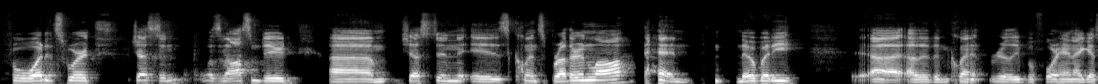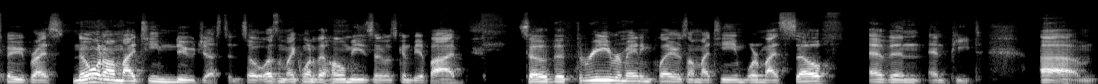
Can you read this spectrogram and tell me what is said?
for what it's worth, Justin was an awesome dude. Um, Justin is Clint's brother-in-law, and nobody uh, other than Clint really beforehand. I guess maybe Bryce. No one on my team knew Justin, so it wasn't like one of the homies that it was going to be a vibe. So the three remaining players on my team were myself, Evan, and Pete. Um,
